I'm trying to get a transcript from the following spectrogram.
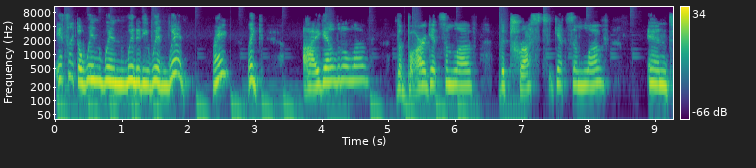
it's like a win-win, winity win-win, right? Like I get a little love, the bar gets some love, the trust gets some love. And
